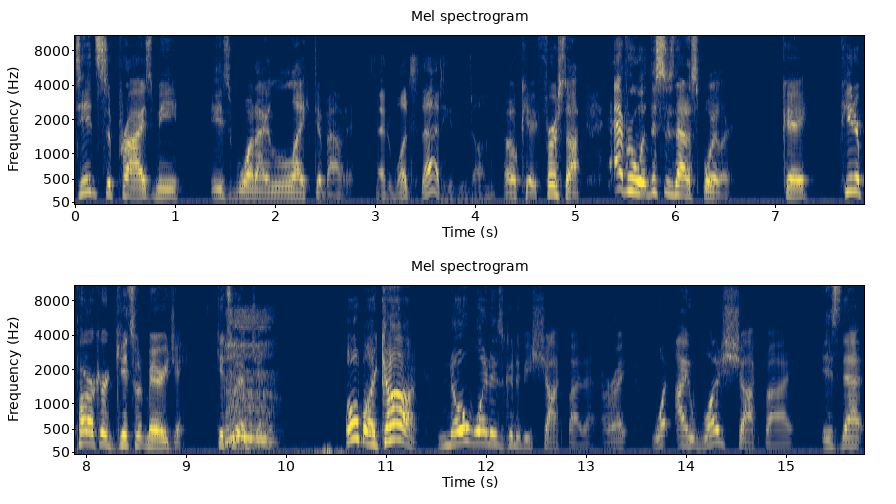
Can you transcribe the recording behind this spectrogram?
did surprise me is what I liked about it. And what's that, Heathen Dog? Okay, first off, everyone, this is not a spoiler. Okay, Peter Parker gets with Mary Jane, gets with MJ. oh my God, no one is going to be shocked by that. All right, what I was shocked by is that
